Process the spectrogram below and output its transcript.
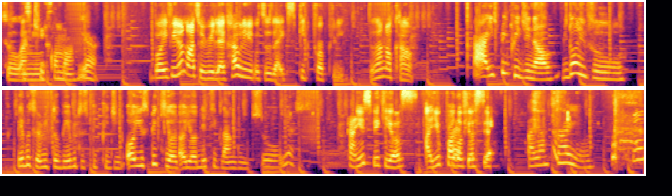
So I mean, key. come on, yeah. But if you don't know how to read, like how will you be able to like speak properly? Does that not count? Ah, you speak pidgin now. You don't need to be able to read to be able to speak pidgin, or you speak your your native language. So yes, Can you speak yours? Are you proud I- of yourself? I am trying.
